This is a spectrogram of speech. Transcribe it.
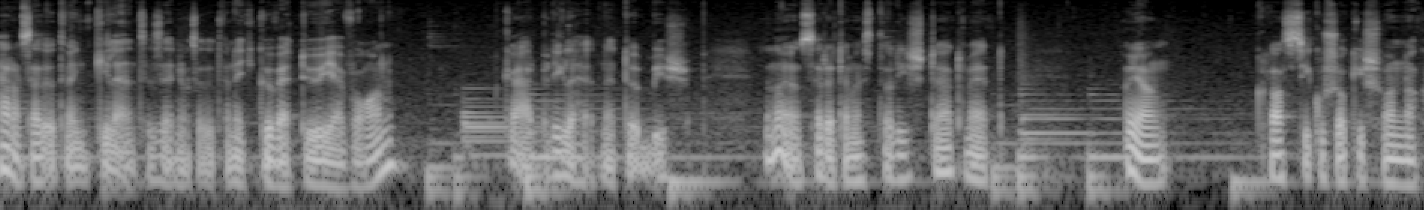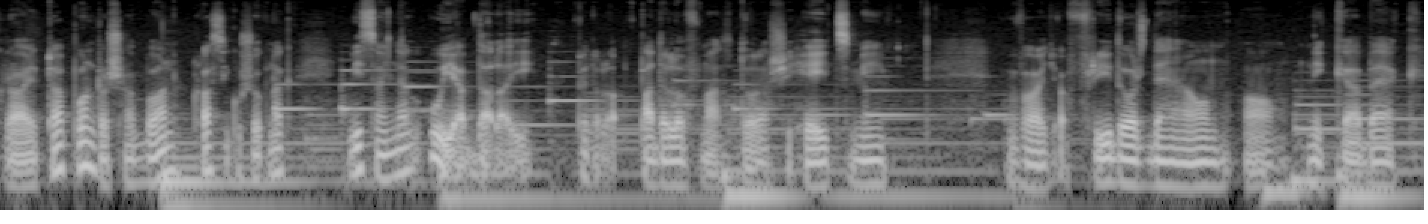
359.851 követője van, kár pedig lehetne több is. Én nagyon szeretem ezt a listát, mert olyan klasszikusok is vannak rajta, pontosabban klasszikusoknak viszonylag újabb dalai. Például a Puddle of Mud-tól a Hates Me, vagy a Three Doors Down, a Nickelback,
